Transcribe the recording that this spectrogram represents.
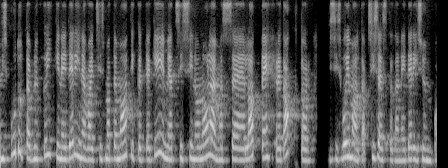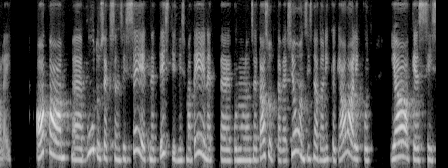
mis puudutab nüüd kõiki neid erinevaid siis matemaatikat ja keemiat, siis siin on olemas see LaTeX redaktor, mis siis võimaldab sisestada neid erisümboleid. aga äh, puuduseks on siis see, et need testid, mis ma teen, et äh, kui mul on see tasuta versioon, siis nad on ikkagi avalikud ja kes siis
